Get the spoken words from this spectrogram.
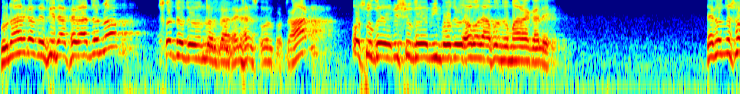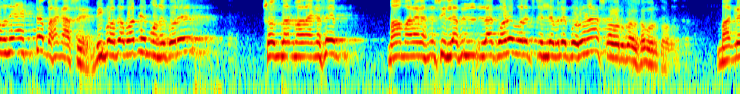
গুনার কাছে ফিরা থাকার জন্য সহ্য ধৈর্য দরকার, এখানে সবর করতে আর অসুখে বিসুখে বিপদে অবাধে আপন মারা গেলে দেখুন তো, সমাজে একটা ভাগ আছে। বিপদ আপদে মনে করে সন্তান মারা গেছে, মা মারা গেছে, চিল্লা ফিল্লা করে বলে, চিল্লা ফিল্লা করো না, সবর করো সবর করো। মাগরে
